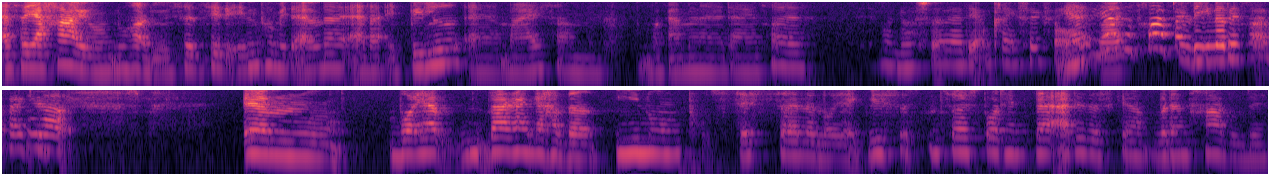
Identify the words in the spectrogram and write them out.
Altså jeg har jo, nu har du jo selv set inde på mit alter, er der et billede af mig, som, hvor gammel er jeg der? Jeg tror, jeg, det må nok så være der omkring 6 år. ja, ja, det tror jeg faktisk. Ligner det? tror jeg faktisk. Ja. Øhm, hvor jeg, hver gang jeg har været i nogle processer eller noget, jeg ikke vidste, så har jeg spurgt hende, hvad er det, der sker? Hvordan har du det?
